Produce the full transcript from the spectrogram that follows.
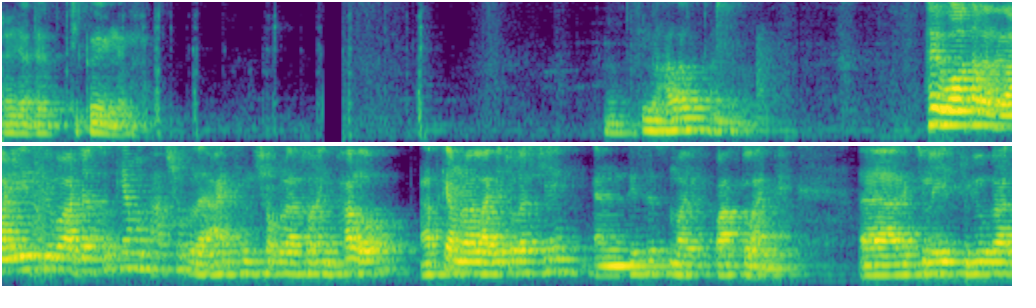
ঠিক করে নেই কিন্তু হালাল তো আছে Hey, what's up everybody? It's you Arja. So কেমন আছো সকলে? I think সকলে আছো অনেক ভালো। আজকে আমরা লাইভে চলে আসছি and this is my first live. Actually studio কাজ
